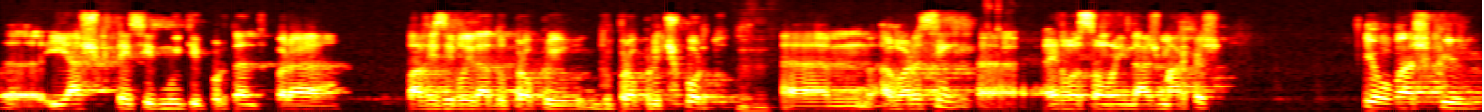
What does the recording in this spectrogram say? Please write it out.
uh, e acho que tem sido muito importante para, para a visibilidade do próprio, do próprio desporto. Uhum. Um, agora sim, uh, em relação ainda às marcas, eu acho que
